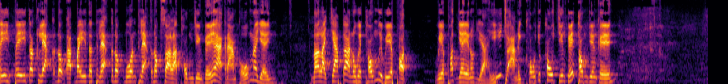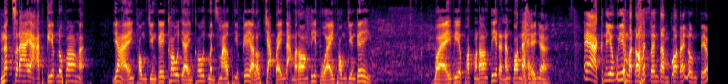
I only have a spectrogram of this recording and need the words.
ទី2ទៅធ្លាក់ក្តុកអា3ទៅធ្លាក់ក្តុក4ធ្លាក់ក្តុកសល់អាធំជាងគេអាក្តាមក្រងណាយាយដល់ឲ្យចាប់ទៅអានោះវាធំវាវាផុតវាផុតយាយអានោះយាយចុះអានេះខូចខូចជាងគេធំជាងគេនឹកស្ដាយអាតកៀបនោះផងយ៉ាឯងធំជាងគេខូចឯងខូចមិនស្មើភាពគេឥឡូវចាប់ឯងដាក់ម្ដងទៀតព្រោះឯងធំជាងគេ បើឯងវាផុតម្ដងទៀតអានឹងបនឯងហ៎អាគ្នាវាម្ដងសឹងតែបំផុតហើយលោកទៀវ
